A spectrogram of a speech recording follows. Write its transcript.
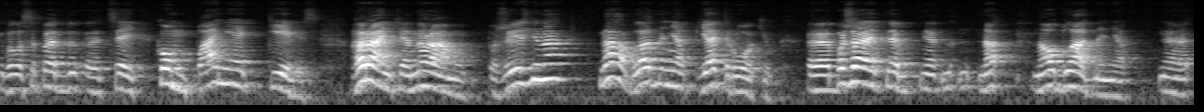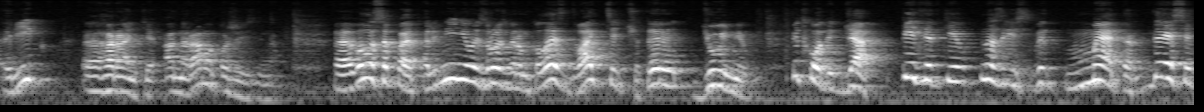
велосипед е, цей компанія Келіс. Гарантія на раму пожизнена, на обладнання 5 років. Е, Бажаєте е, на, на обладнання е, рік гарантія, а на раму пожизнена. Е, Велосипед алюмінієвий з розміром колес 24 дюймів. Підходить для підлітків на зріст від 1,10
